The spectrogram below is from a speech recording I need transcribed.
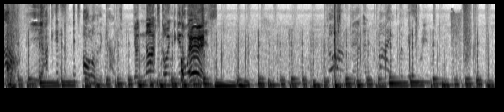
Oh, yuck. It's, You're not going to get away Hey! with this. Go out there and find the miscreant.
